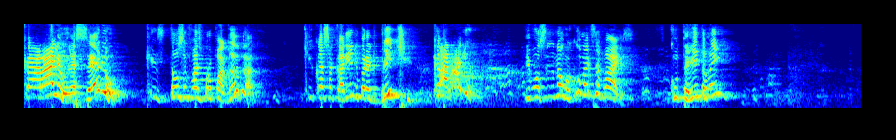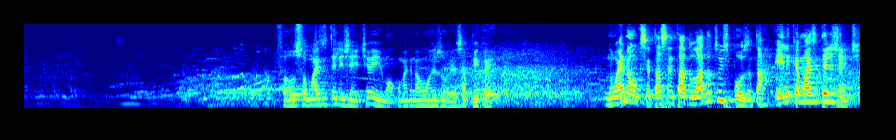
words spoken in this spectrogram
Caralho, é sério? Então você faz propaganda? Que com essa carinha de Brad Pitt? Caralho! E você. Não, mas como é que você faz? Com TI também? Falou, sou mais inteligente. E aí, irmão, como é que nós vamos resolver essa pica aí? Não é não, que você está sentado do lado da tua esposa, tá? Ele que é mais inteligente.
